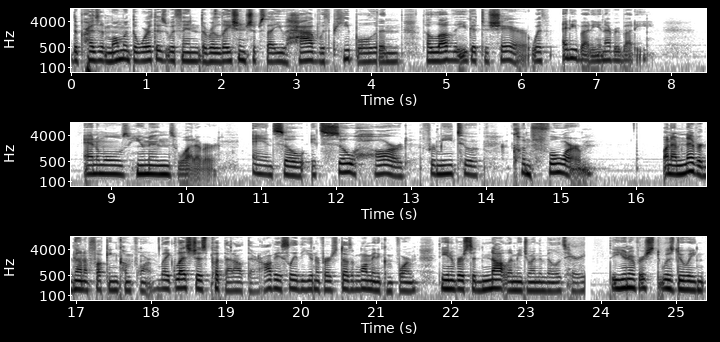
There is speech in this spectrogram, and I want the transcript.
the present moment. The worth is within the relationships that you have with people and the love that you get to share with anybody and everybody animals, humans, whatever. And so it's so hard for me to conform and I'm never gonna fucking conform. Like, let's just put that out there. Obviously, the universe doesn't want me to conform. The universe did not let me join the military. The universe was doing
